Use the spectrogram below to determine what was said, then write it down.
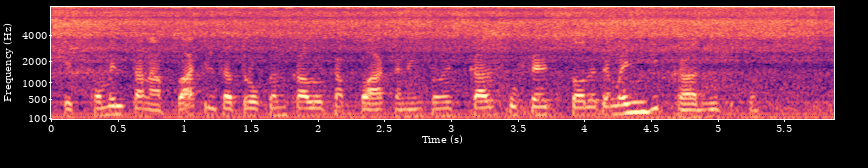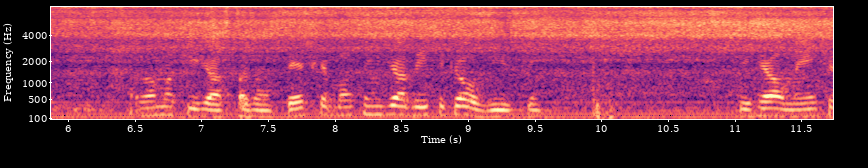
Porque como ele está na placa, ele está trocando calor com a placa, né? Então nesse caso o ferro de solda é até mais indicado, viu pessoal? Vamos aqui já fazer um teste, que é bom que a gente já vê isso aqui ao vivo, sim. Se realmente,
